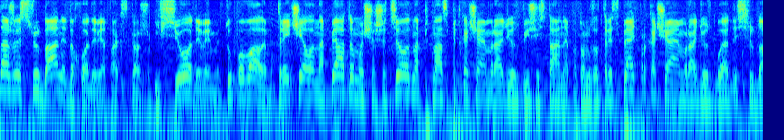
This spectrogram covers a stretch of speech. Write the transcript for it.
навіть сюди не доходив, я так скажу. І все, диви, ми тупо валимо. Три чела на п'ятому, ще ще цього на 15 підкачаємо, радіус більший стане. Потім за 35 прокачаємо, радіус буде десь сюди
